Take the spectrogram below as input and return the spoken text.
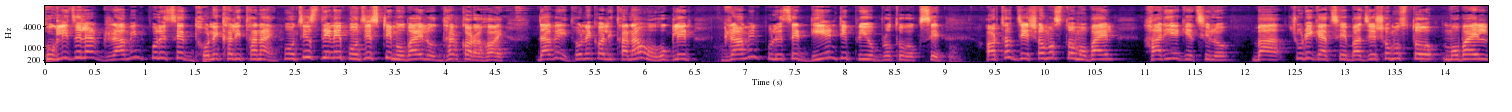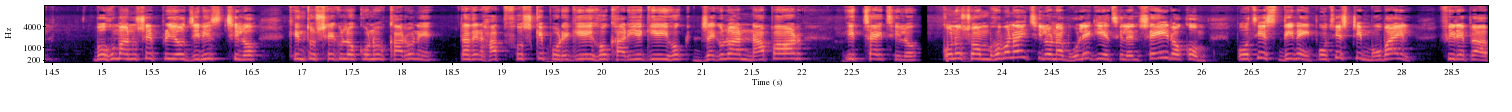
হুগলি জেলার গ্রামীণ পুলিশের ধনেখালি থানায় পঁচিশ দিনে পঁচিশটি মোবাইল উদ্ধার করা হয়। দাবি, ধনেখালি থানা ও হুগলির গ্রামীণ পুলিশের ডিএনটি প্রিয়ব্রত বক্সের। অর্থাৎ যে সমস্ত মোবাইল হারিয়ে গেছিল বা চুরি গেছে বা যে সমস্ত মোবাইল বহু মানুষের প্রিয় জিনিস ছিল, কিন্তু সেগুলো কোনো কারণে তাদের হাত ফসকে পড়ে গিয়েই হোক, হারিয়ে গিয়েই হোক, যেগুলো আর না পাওয়ার ইচ্ছাই ছিল, কোনো সম্ভাবনাই ছিল না, ভুলে গিয়েছিলেন। সেই রকম পঁচিশ দিনেই পঁচিশটি মোবাইল ফিরে পাওয়া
